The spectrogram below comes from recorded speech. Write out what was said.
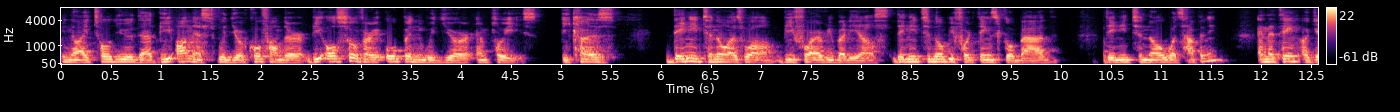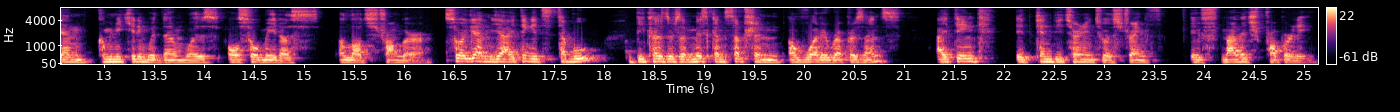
you know, I told you that be honest with your co-founder, be also very open with your employees because they need to know as well before everybody else. They need to know before things go bad. They need to know what's happening. And I think again, communicating with them was also made us a lot stronger. So again, yeah, I think it's taboo because there's a misconception of what it represents. I think it can be turned into a strength if managed properly.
